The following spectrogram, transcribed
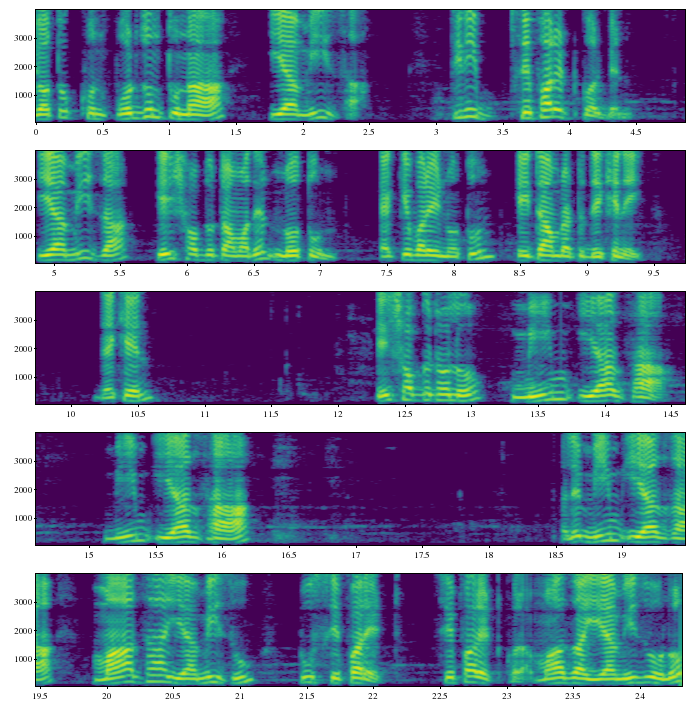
যতক্ষণ পর্যন্ত না ইয়ামিজা তিনি সেপারেট করবেন। ইয়ামিজা এই শব্দটা আমাদের নতুন। একেবারেই নতুন। এটা আমরা একটু দেখে নেই। দেখেন, এই শব্দটা হলো মিম ইয়াজা মিম ইয়াজা তাহলে মিম ইয়াজা মাজা ইয়ামিজু টু সেপারেট সেপারেট করা। মাজা ইয়ামিজু হলো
